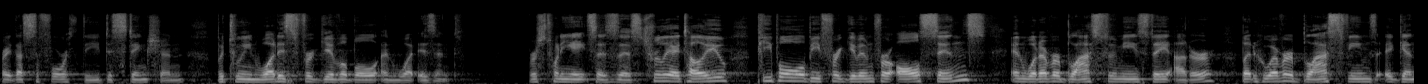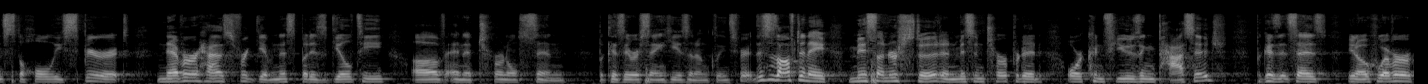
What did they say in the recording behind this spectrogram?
right? That's the fourth D, distinction, between what is forgivable and what isn't. Verse 28 says this Truly I tell you, people will be forgiven for all sins and whatever blasphemies they utter, but whoever blasphemes against the Holy Spirit never has forgiveness, but is guilty of an eternal sin because they were saying he is an unclean spirit. This is often a misunderstood and misinterpreted or confusing passage because it says, you know, whoever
